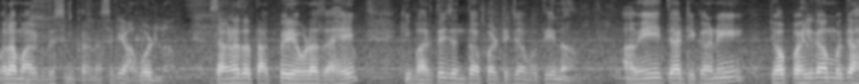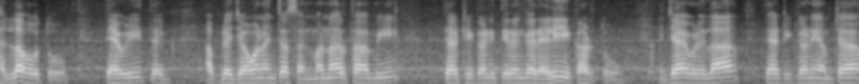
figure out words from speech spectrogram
मला मार्गदर्शन करण्यासाठी आवडलं. सांगण्याचा तात्पर्य एवढाच आहे की भारतीय जनता पार्टीच्या वतीनं आम्ही त्या ठिकाणी जेव्हा पहलगाममध्ये हल्ला होतो त्यावेळी त्या आपल्या जवानांच्या सन्मानार्थ आम्ही त्या ठिकाणी तिरंगा रॅलीही काढतो. ज्या वेळेला त्या ठिकाणी आमच्या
